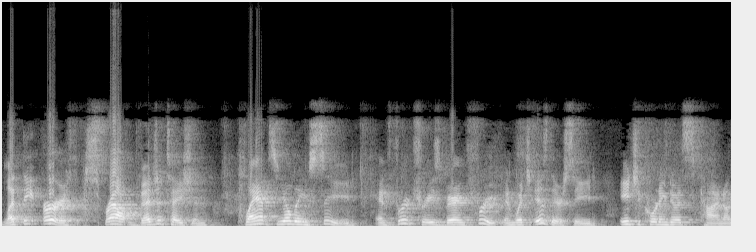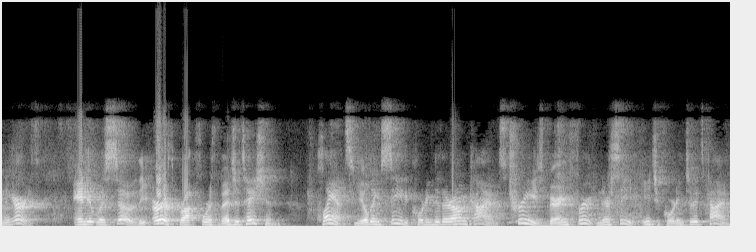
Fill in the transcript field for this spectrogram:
Let the earth sprout vegetation, plants yielding seed, and fruit trees bearing fruit, in which is their seed, each according to its kind on the earth. And it was so. The earth brought forth vegetation, plants yielding seed according to their own kinds, trees bearing fruit in their seed, each according to its kind.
